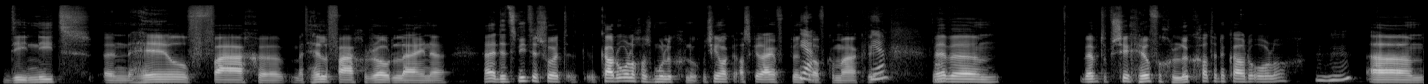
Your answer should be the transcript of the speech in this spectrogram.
die niet een heel vage, met hele vage rode lijnen dit is niet een soort. Koude Oorlog was moeilijk genoeg. Misschien als ik daar even punt over kan maken. We, hebben, we hebben het op zich heel veel geluk gehad in de Koude Oorlog. Mhm. Ehm,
